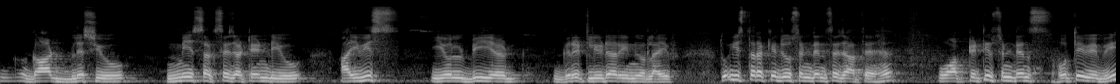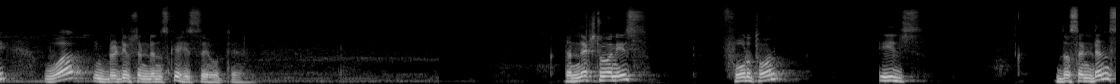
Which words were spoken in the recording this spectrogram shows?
God bless you may success attend you I wish you will be a great leader in your life तो इस तरह के जो सेंटेंसेज आते हैं, वो ऑप्टेटिव सेंटेंस होते हुए भी वह इम्परेटिव सेंटेंस के हिस्से होते हैं। The next one is fourth one is the sentence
